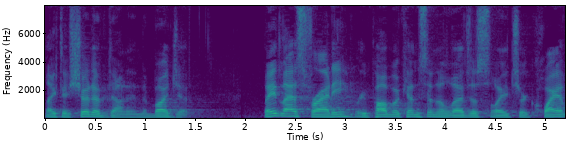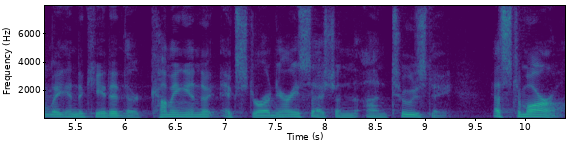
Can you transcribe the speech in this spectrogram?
like they should have done in the budget. Late last Friday, Republicans in the legislature quietly indicated they're coming into extraordinary session on Tuesday. That's tomorrow,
